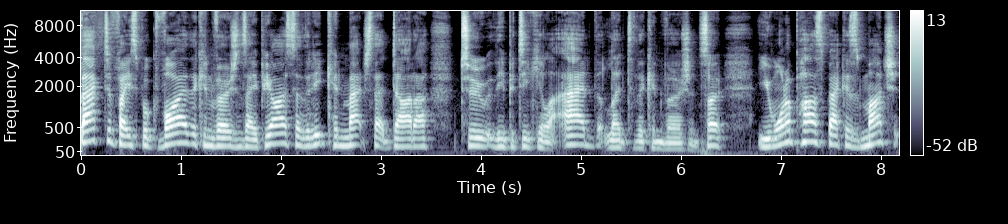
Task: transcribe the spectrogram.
back to Facebook via the conversions API so that it can match that data to the particular ad that led to the conversion. So you want to pass back as much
